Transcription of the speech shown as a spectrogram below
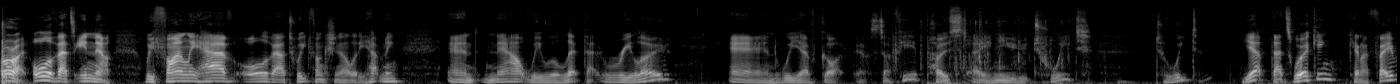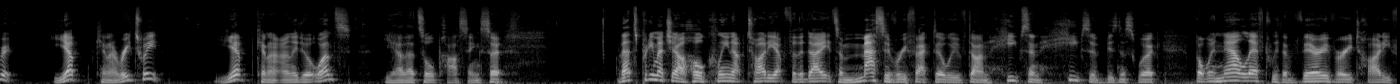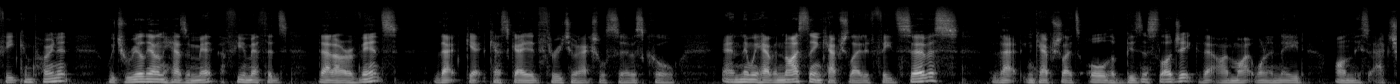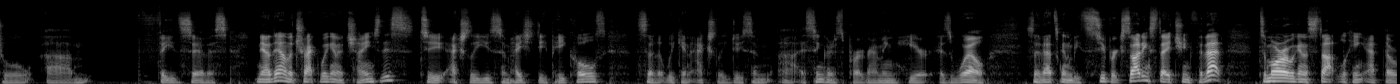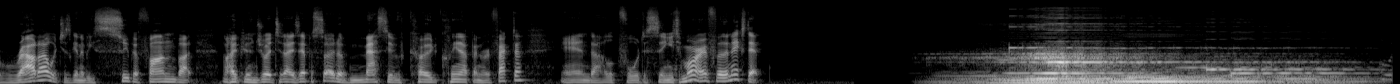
All right, all of that's in now. We finally have all of our tweet functionality happening. And now we will let that reload. And we have got our stuff here. Post a new tweet. Tweet. Yep, that's working. Can I favorite? Yep. Can I retweet? Yep. Can I only do it once? Yeah, that's all passing. So that's pretty much our whole cleanup, tidy up for the day. It's a massive refactor. We've done heaps and heaps of business work, but we're now left with a very, very tidy feed component, which really only has a, a few methods that are events that get cascaded through to an actual service call. And then we have a nicely encapsulated feed service that encapsulates all the business logic that I might want to need on this actual um, feed service. Now down the track, we're going to change this to actually use some HTTP calls so that we can actually do some uh, asynchronous programming here as well. So that's going to be super exciting. Stay tuned for that. Tomorrow, we're going to start looking at the router, which is going to be super fun. But I hope you enjoyed today's episode of Massive Code Cleanup and Refactor. And I look forward to seeing you tomorrow for the next step.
